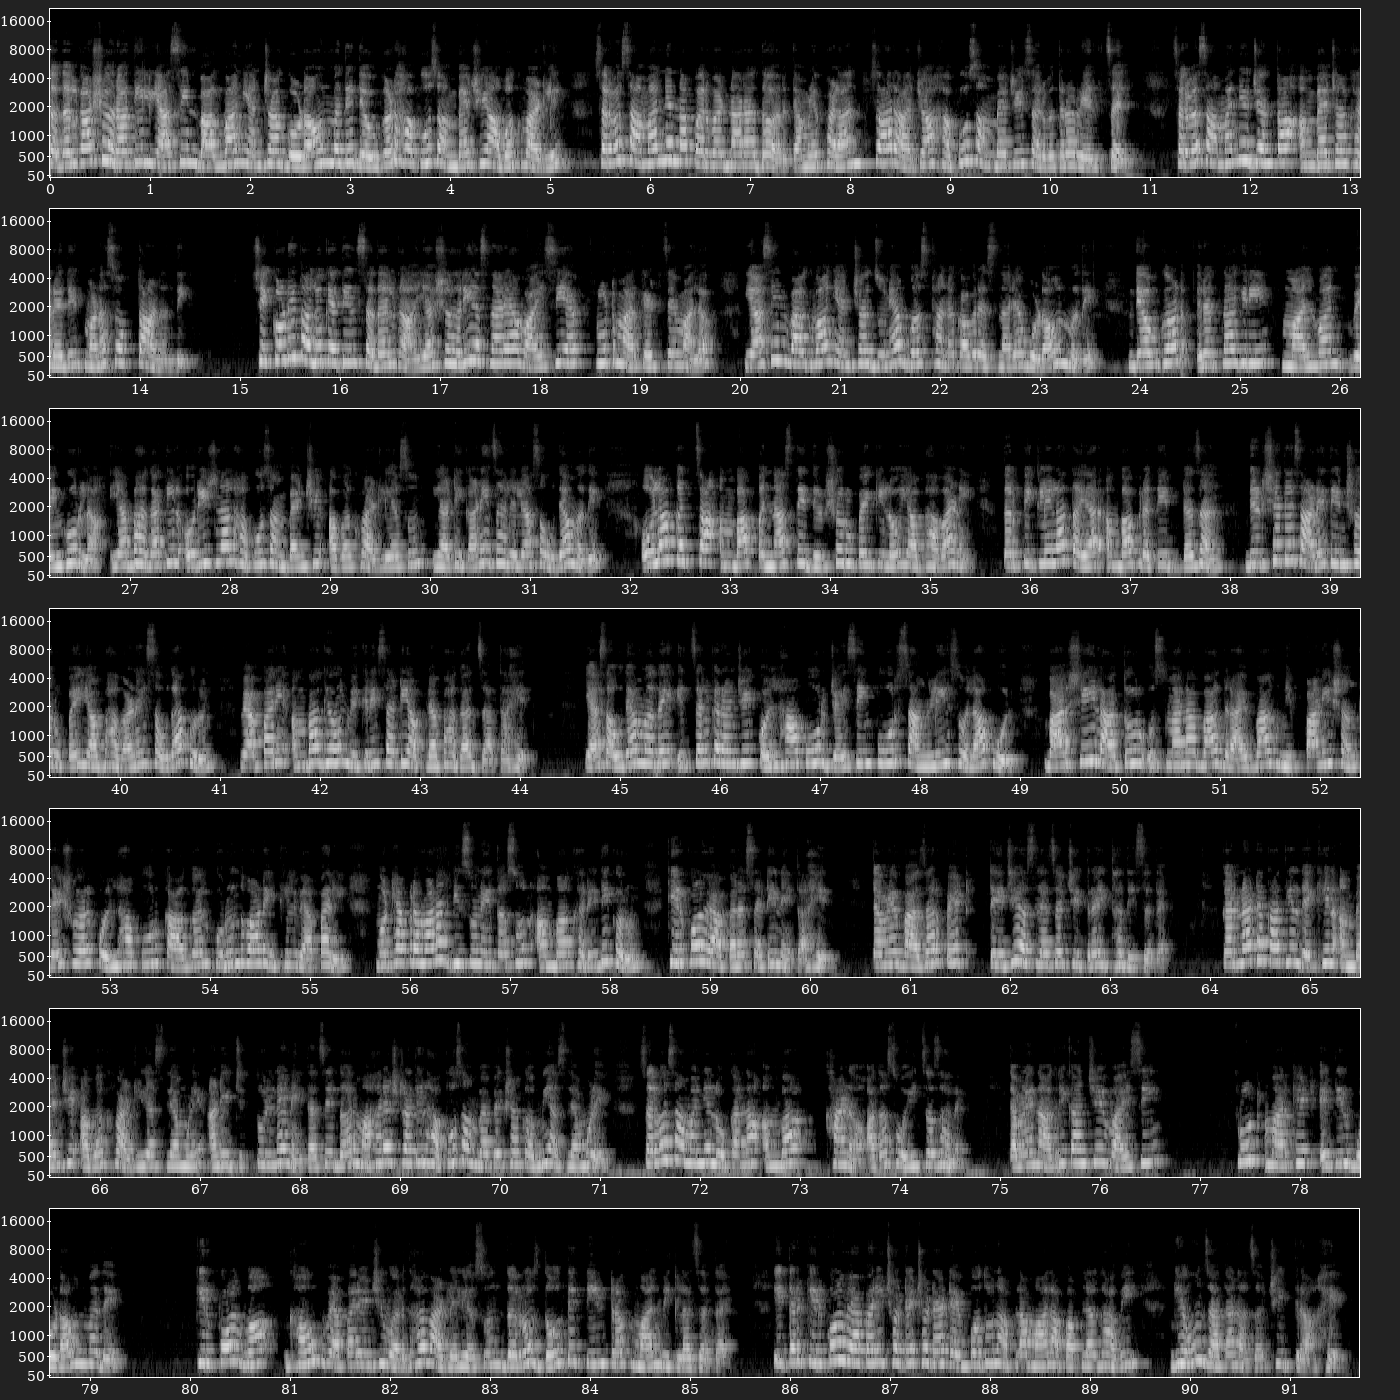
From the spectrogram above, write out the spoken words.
सदलगा शहरातील यासीन बागवान यांच्या गोडाऊनमध्ये देवगड हापूस आंब्याची आवक वाढली. सर्वसामान्यांना परवडणारा दर त्यामुळे फळांचा राजा हापूस आंब्याची सर्वत्र रेलचेल. सर्वसामान्य जनता आंब्याच्या खरेदीत मनसोक्त आनंदी. चिकोडी तालुक्यातील सदलगा या शहरी असणाऱ्या वाय सी एफ फ्रूट मार्केटचे मालक यासिन बागवान यांच्या जुन्या बस स्थानकावर असणाऱ्या गोडाऊनमध्ये देवगड रत्नागिरी मालवण वेंगुर्ला या भागातील ओरिजिनल हापूस आंब्यांची आवक वाढली असून या ठिकाणी झालेल्या सौद्यामध्ये ओला कच्चा आंबा पन्नास ते दीडशे रुपये किलो या भावाने तर पिकलेला तयार आंबा प्रति डझन दीडशे ते साडेतीनशे रुपये या भावाने सौदा करून व्यापारी आंबा घेऊन विक्रीसाठी आपल्या भागात जात आहेत. या सौद्यामध्ये इचलकरंजी कोल्हापूर जयसिंगपूर सांगली सोलापूर बार्शी लातूर उस्मानाबाद रायबाग निप्पाणी शंकेश्वर कोल्हापूर कागल कुरुंदवाड येथील व्यापारी मोठ्या प्रमाणात दिसून येत असून आंबा खरेदी करून किरकोळ व्यापारासाठी नेत आहेत. त्यामुळे बाजारपेठ तेजी असल्याचं चित्र इथं दिसत आहे. कर्नाटकातील देखील आंब्यांची आवक वाढली असल्यामुळे आणि तुलनेने त्याचे दर महाराष्ट्रातील हापूस आंब्यापेक्षा कमी असल्यामुळे सर्वसामान्य लोकांना आंबा खाणं आता सोयीचं झालंय. त्यामुळे नागरिकांची वायसी फ्रूट मार्केट येथील गोडाऊनमध्ये किरकोळ व घाऊक व्यापाऱ्यांची वर्दळ वाढलेली असून दररोज दोन ते तीन ट्रक माल विकला जात आहे. इतर किरकोळ व्यापारी छोट्या छोट्या टेम्पोतून आपला माल आपापल्या गावी घेऊन जातानाचं चित्र आहे.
